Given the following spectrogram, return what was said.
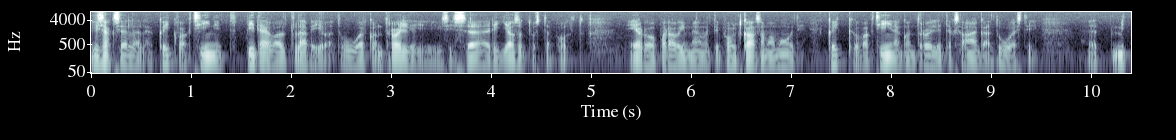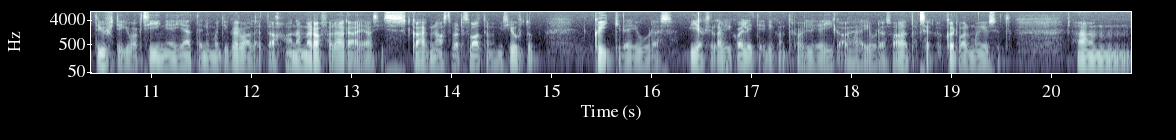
lisaks sellele kõik vaktsiinid pidevalt läbivad uue kontrolli siis äh, riigiasutuste poolt, Euroopa Ravimiameti poolt ka samamoodi, kõiki vaktsiine kontrollitakse aeg-ajalt uuesti et mitte ühtegi vaktsiini ei jäeta niimoodi kõrvale, et ah, anname rahvale ära ja siis kahekümne aasta pärast vaatame, mis juhtub kõikide juures viiakse läbi kvaliteedikontrolli ja igaühe juures vaadatakse ka kõrvalmõjusid um,.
